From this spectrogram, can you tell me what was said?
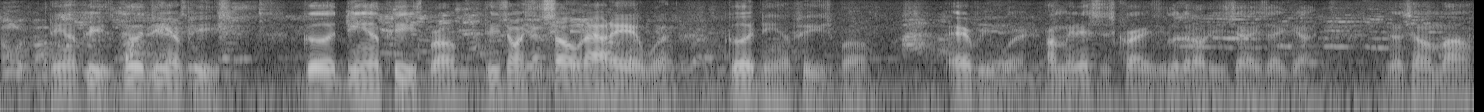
DMPs. Good DMPs. Good DMPs, bro. These joints are sold out everywhere. Good DMPs, bro. Everywhere. I mean, this is crazy. Look at all these J's they got. You know what I'm talking about?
